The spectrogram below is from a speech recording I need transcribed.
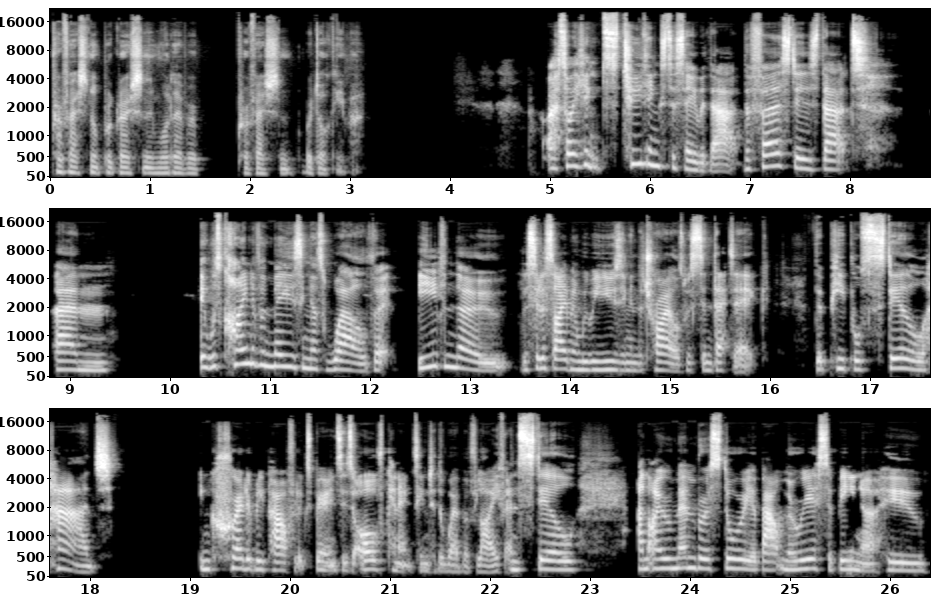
professional progression in whatever profession we're talking about? Uh, so I think two things to say with that. The first is that um, it was kind of amazing as well that even though the psilocybin we were using in the trials was synthetic, that people still had incredibly powerful experiences of connecting to the web of life and still and i remember a story about maria sabina who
